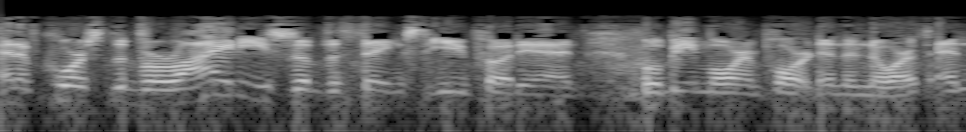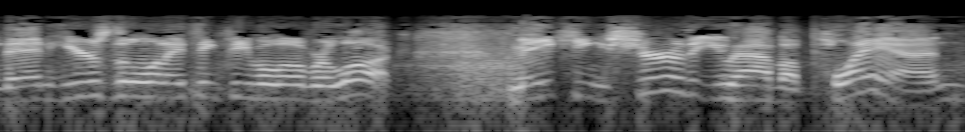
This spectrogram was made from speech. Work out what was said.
And of course, the varieties of the things that you put in will be more important in the north. And then here's the one I think people overlook. Making sure that you have a plan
